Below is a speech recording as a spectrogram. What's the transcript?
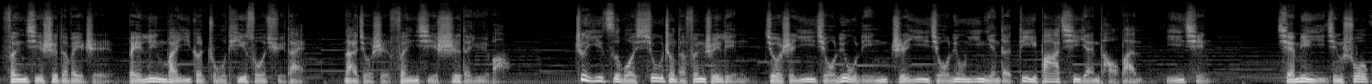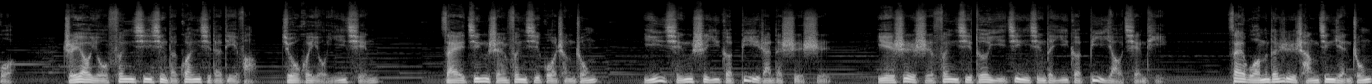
分析师的位置被另外一个主题所取代，那就是分析师的欲望。这一自我修正的分水岭，就是1960至1961年的第八期研讨班移情。前面已经说过，只要有分析性的关系的地方，就会有移情。在精神分析过程中。移情是一个必然的事实，也是使分析得以进行的一个必要前提。在我们的日常经验中，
